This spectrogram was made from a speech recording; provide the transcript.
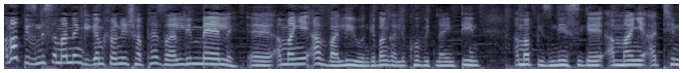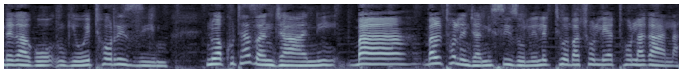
amabhizinisi amaningi-ke mhlonishwa pheza limele eh, amanye avaliwe ngebanga le-covid-19 amabhizinisi ke amanye athintekako ngewe-tourism niwakhuthaza njani? Ba balithole njani isizo leli kuthiwe batsho liyatholakala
